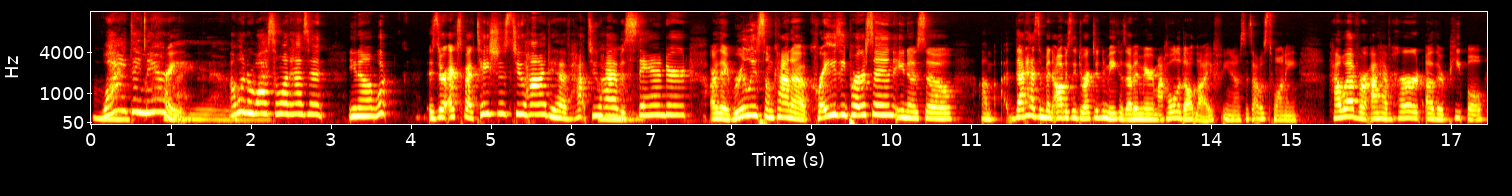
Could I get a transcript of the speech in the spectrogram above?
Why mm-hmm. ain't they married? I wonder why someone hasn't, you know, what is their expectations too high? Do you have hot, too high of a mm. standard? Are they really some kind of crazy person? You know, so um, that hasn't been obviously directed to me because I've been married my whole adult life, you know, since I was 20. However, I have heard other people,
